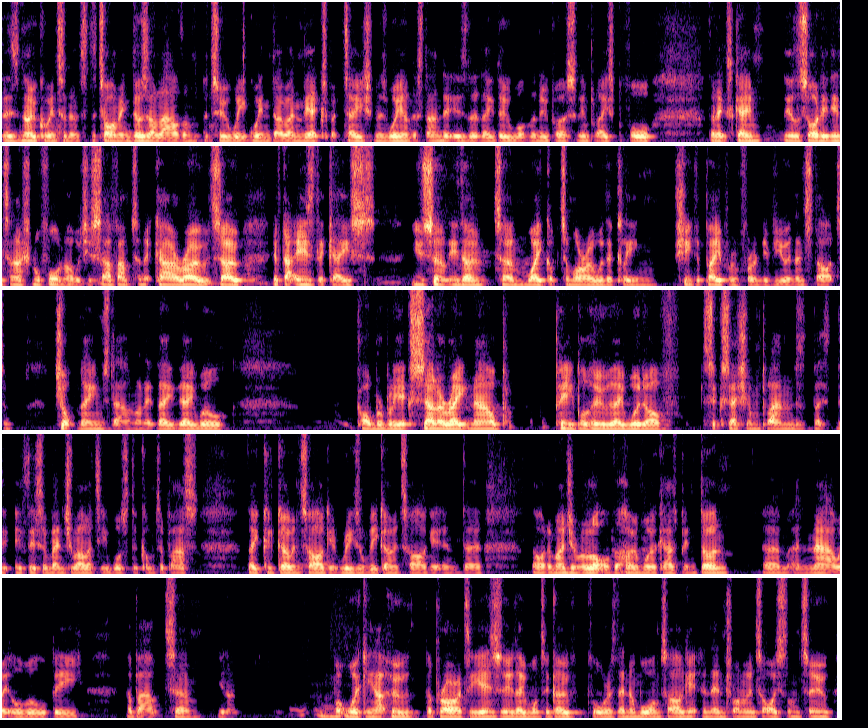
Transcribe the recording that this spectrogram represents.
there's no coincidence the timing does allow them a two week window, and the expectation, as we understand it, is that they do want the new person in place before the next game, the other side of the international fortnight, which is Southampton at Carrow Road. So, if that is the case, you certainly don't um, wake up tomorrow with a clean sheet of paper in front of you and then start to jot names down on it. They they will probably accelerate now p- people who they would have succession planned if this eventuality was to come to pass they could go and target reasonably go and target and uh, i would imagine a lot of the homework has been done um, and now it will be about um, you know working out who the priority is, who they want to go for as their number one target, and then trying to entice them to,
